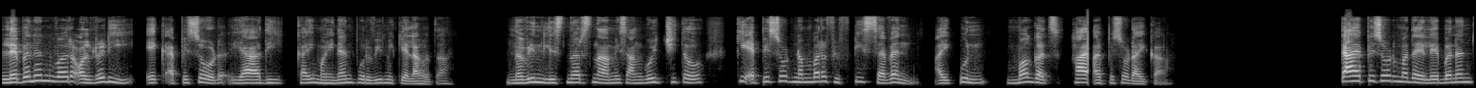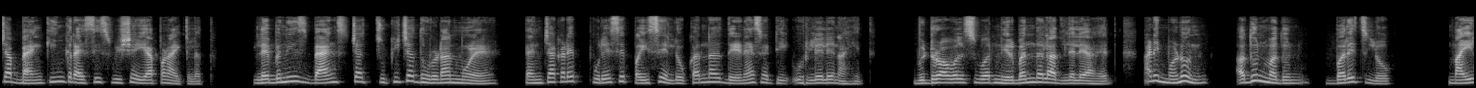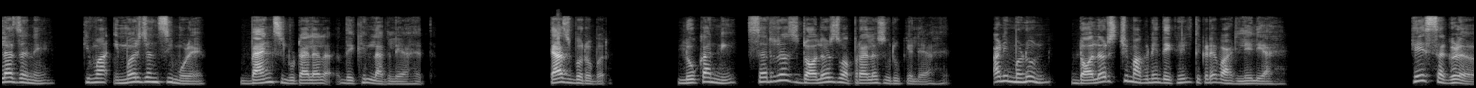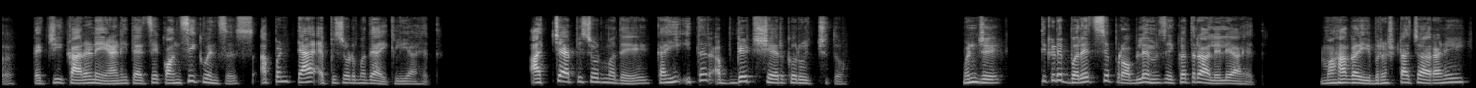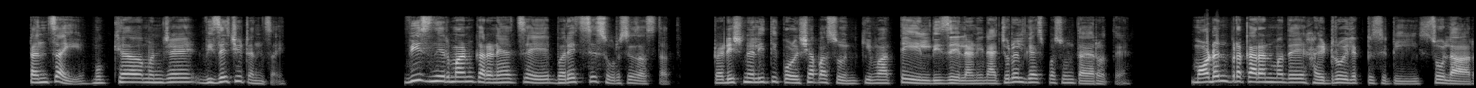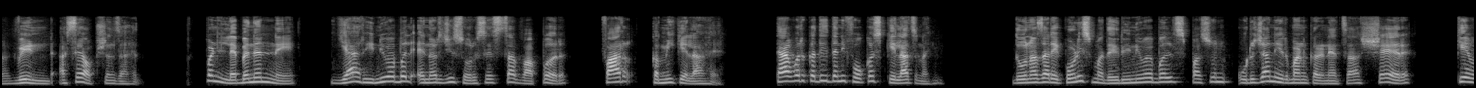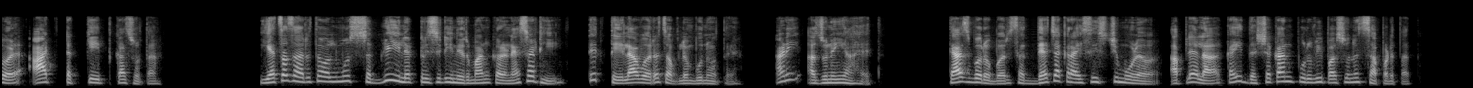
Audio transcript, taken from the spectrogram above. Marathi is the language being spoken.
लेबननवर ऑलरेडी एक एपिसोड याआधी काही महिन्यांपूर्वी मी केला होता. नवीन लिसनर्सना मी सांगू इच्छितो, की एपिसोड नंबर 57 ऐकून मगच हा एपिसोड ऐका. त्या एपिसोडमध्ये लेबननच्या बँकिंग क्रायसिसविषयी आपण ऐकलत. लेबनीज बँक्सच्या चुकीच्या धोरणांमुळे त्यांच्याकडे पुरेसे पैसे लोकांना देण्यासाठी उरलेले नाहीत. विड्रॉवल्सवर निर्बंध लादलेले आहेत आणि म्हणून अधूनमधून बरेच लोक नाईलाजाने किंवा इमर्जन्सीमुळे बँक्स लुटायला देखील लागले आहेत. त्याचबरोबर लोकांनी सर्रास डॉलर्स वापरायला सुरू केले आहे आणि म्हणून डॉलर्सची मागणी देखील तिकडे वाढलेली आहे. हे सगळं, त्याची कारणे आणि त्याचे कॉन्सिक्वेन्सेस आपण त्या एपिसोडमध्ये ऐकली आहेत. आजच्या एपिसोडमध्ये काही इतर अपडेट शेअर करू इच्छितो. म्हणजे तिकडे बरेचसे प्रॉब्लेम्स एकत्र आलेले आहेत. महागाई, भ्रष्टाचार आणि टंचाई, मुख्य म्हणजे विजेची टंचाई. वीज निर्माण करण्याचे बरेचसे सोर्सेस असतात. ट्रेडिशनली ती कोळशापासून किंवा तेल, डिझेल आणि नॅचरल गॅसपासून तयार होते. मॉडर्न प्रकारांमध्ये हायड्रो इलेक्ट्रिसिटी, सोलार, विंड असे ऑप्शन्स आहेत. पण लेबननने या रिन्युएबल एनर्जी सोर्सेसचा वापर फार कमी केला आहे. त्यावर कधी त्यांनी फोकस केलाच नाही. 2019 मध्ये रिन्युएबल्सपासून ऊर्जा निर्माण करण्याचा शेअर केवळ आठ टक्के इतकाच होता. याचाच अर्थ ऑलमोस्ट सगळी इलेक्ट्रिसिटी निर्माण करण्यासाठी ते तेलावरच अवलंबून होते आणि अजूनही आहेत. त्याचबरोबर सध्याच्या क्रायसिसची मुळं आपल्याला काही दशकांपूर्वीपासूनच सापडतात.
